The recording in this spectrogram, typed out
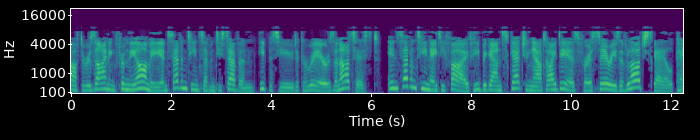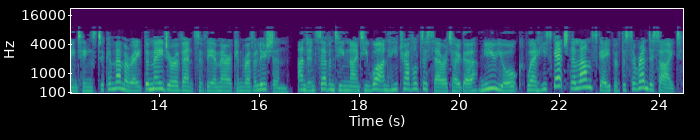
After resigning from the army in 1777, he pursued a career as an artist. In 1785 he began sketching out ideas for a series of large-scale paintings to commemorate the major events of the American Revolution, and in 1791 he traveled to Saratoga, New York, where he sketched the landscape of the surrender site.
